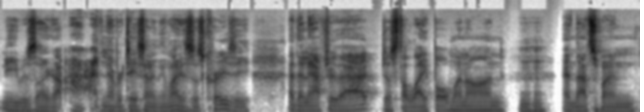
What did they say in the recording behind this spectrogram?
he was like, I- "I've never tasted anything like this. It's crazy." And then after that, just a light bulb went on, Mhm. and that's when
